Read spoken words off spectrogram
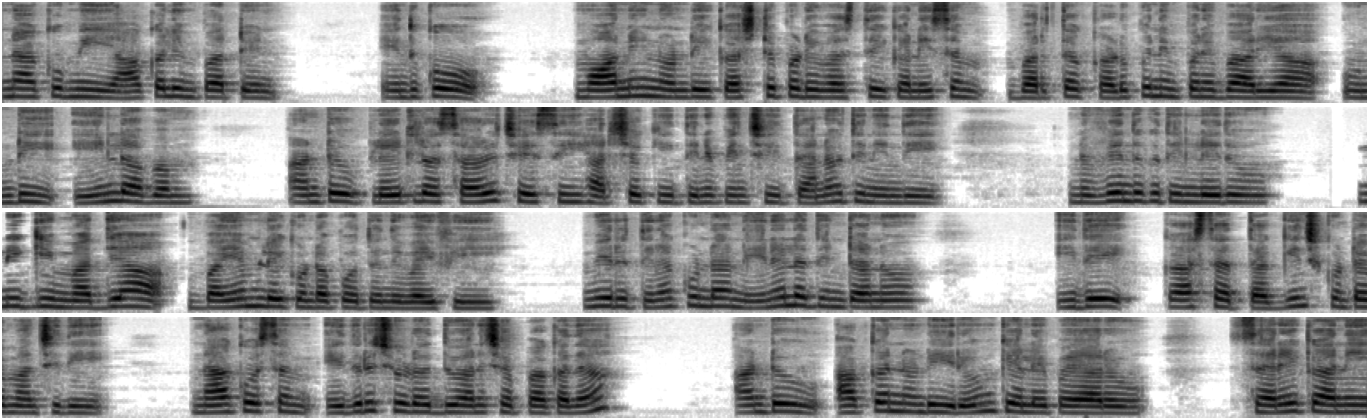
నాకు మీ ఆకలి ఇంపార్టెంట్. ఎందుకో మార్నింగ్ నుండి కష్టపడి వస్తే కనీసం భర్త కడుపు నింపని భార్య ఉండి ఏం లాభం? అంటూ ప్లేట్లో సర్వ్ చేసి హర్షకి తినిపించి తను తినింది. నువ్వెందుకు తినలేదు? నీకు ఈ మధ్య భయం లేకుండా పోతుంది వైఫీ. మీరు తినకుండా నేనెలా తింటాను? ఇదే కాస్త తగ్గించుకుంటే మంచిది. నా కోసం ఎదురు చూడొద్దు అని చెప్పా కదా? అంటూ అక్కడి నుండి రూమ్కి వెళ్ళిపోయారు. సరే కానీ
